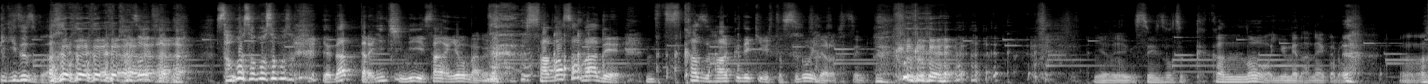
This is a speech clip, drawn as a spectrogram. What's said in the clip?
匹ずつ数えてたんだサバサバサバサバ。いやだったら1234なのよ。サバサバで数把握できる人すごいだろ普通に。いやね水族館の夢だねこれは、うん。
